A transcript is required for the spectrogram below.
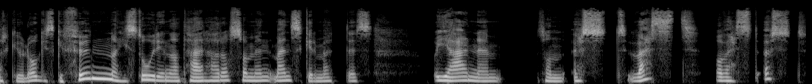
arkeologiske funn og historien at her har også men mennesker møttes, og gjerne sånn øst-vest og vest-øst.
